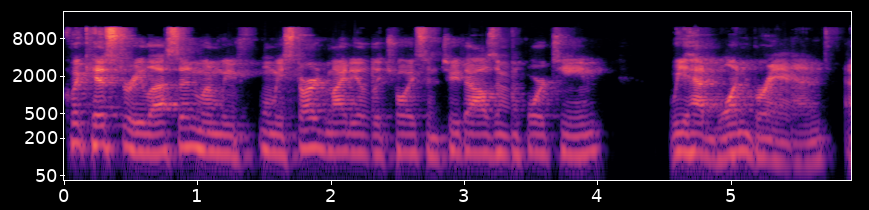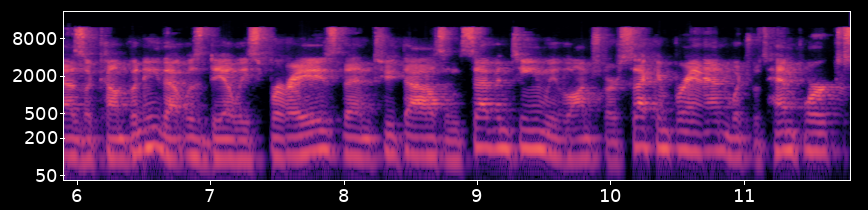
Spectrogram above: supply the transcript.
quick history lesson when we when we started My Daily Choice in 2014 we had one brand as a company that was Daily Sprays. Then 2017, we launched our second brand, which was HempWorx.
